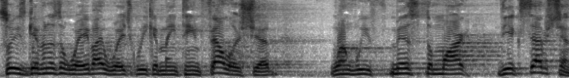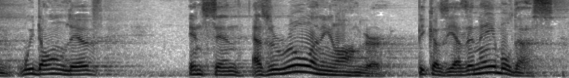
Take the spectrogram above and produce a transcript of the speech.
So he's given us a way by which we can maintain fellowship when we've missed the mark, the exception. We don't live in sin as a rule any longer because he has enabled us.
